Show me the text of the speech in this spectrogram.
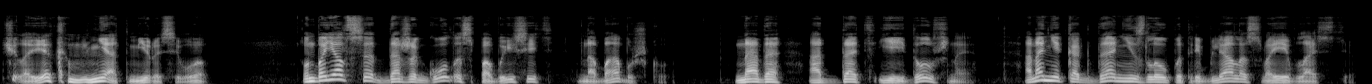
человеком не от мира сего. Он боялся даже голос повысить на бабушку. Надо отдать ей должное. Она никогда не злоупотребляла своей властью.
